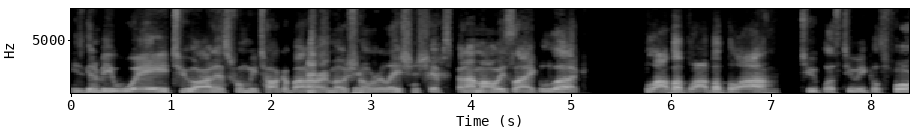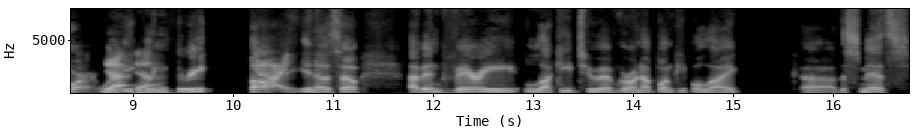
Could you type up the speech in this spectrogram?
he's going to be way too honest when we talk about our emotional relationships. But I'm always like, look, blah, blah, blah, blah, blah. Two plus two equals four. We're Yeah, yeah. equaling three. Bye. You know, so I've been very lucky to have grown up on people like uh, the Smiths,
